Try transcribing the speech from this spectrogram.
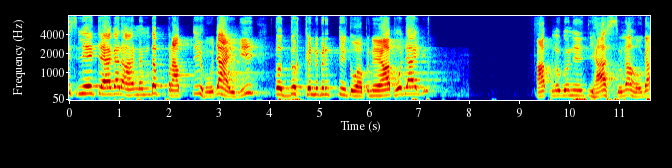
इसलिए कि अगर आनंद प्राप्ति हो जाएगी तो दुख निवृत्ति तो अपने आप हो जाएगी। आप लोगों ने इतिहास सुना होगा।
